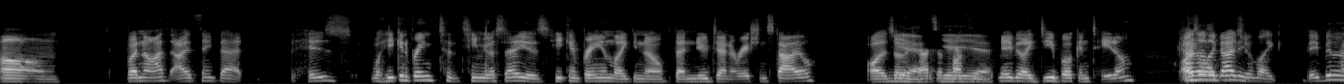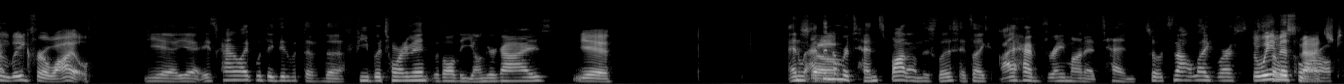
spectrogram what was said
Um, but no, I, th- I think that his what he can bring to the Team USA is he can bring in like you know that new generation style. All other Yeah, guys, yeah, yeah. from maybe like D Book and Tatum. All Kinda those other like guys they- are like they've been in the league for a while. Yeah, yeah. It's kind of like what they did with the the FIBA tournament with all the younger guys. Yeah, And at the number ten spot on this list, it's like I have Draymond at ten, so it's not like we're so we mismatched.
